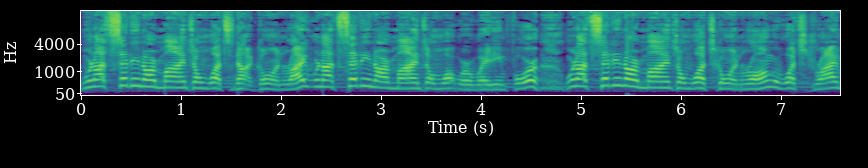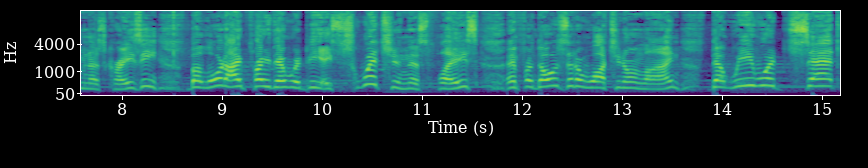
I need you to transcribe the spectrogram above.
We're not setting our minds on what's not going right. We're not setting our minds on what we're waiting for. We're not setting our minds on what's going wrong or what's driving us crazy. But, Lord, I pray there would be a switch in this place. And for those that are watching online, that we would set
